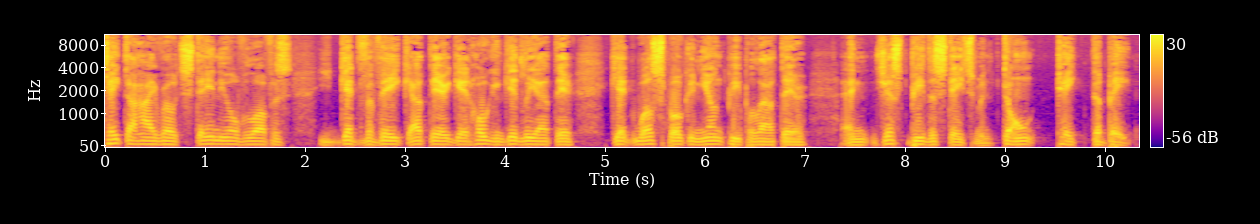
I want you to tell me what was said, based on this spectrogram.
take the high road, stay in the Oval Office, you get Vivek out there, get Hogan Gidley out there, get well spoken young people out there, and just be the statesman. Don't take the bait.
